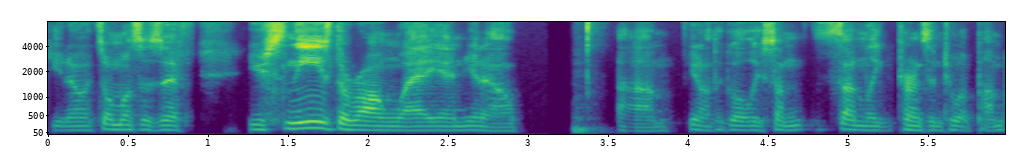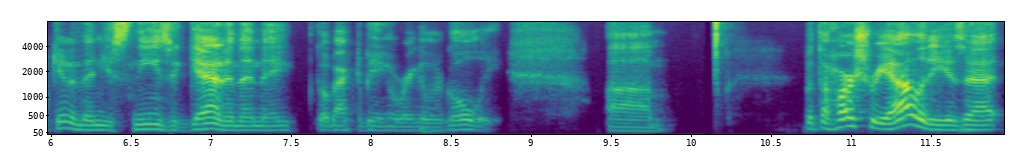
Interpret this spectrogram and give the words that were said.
You know, it's almost as if you sneeze the wrong way and you know, um, you know, the goalie some suddenly turns into a pumpkin, and then you sneeze again, and then they go back to being a regular goalie. Um, but the harsh reality is that,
